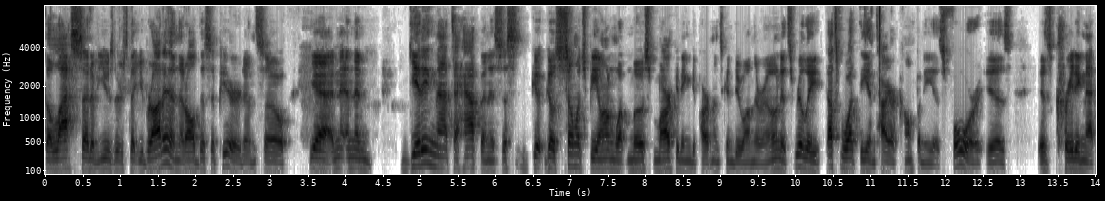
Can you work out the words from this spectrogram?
the last set of users that you brought in that all disappeared. And so yeah and, and then getting that to happen is just goes so much beyond what most marketing departments can do on their own it's really that's what the entire company is for is is creating that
